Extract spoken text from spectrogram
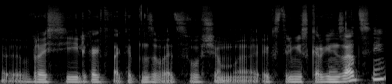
э, в России, или как-то так это называется, в общем, э, экстремистской организации.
